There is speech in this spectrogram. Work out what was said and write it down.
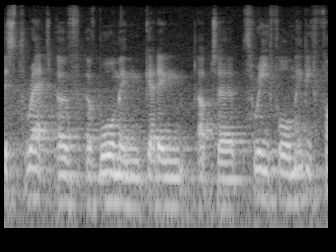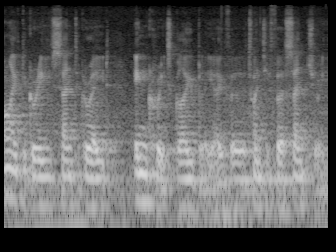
this threat of, of warming getting up to three, four, maybe five degrees centigrade increase globally over the 21st century.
